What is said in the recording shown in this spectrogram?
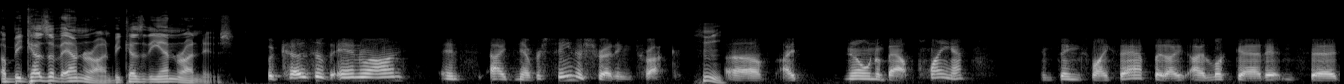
Uh, because of Enron, because of the Enron news. Because of Enron, and I'd never seen a shredding truck. Hmm. Uh, I'd known about plants and things like that, but I, I looked at it and said,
